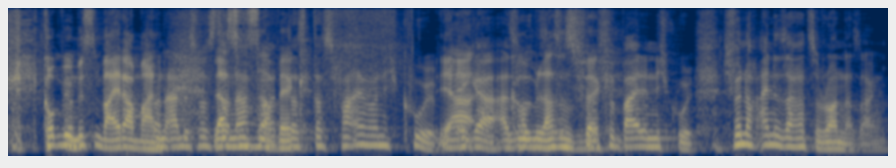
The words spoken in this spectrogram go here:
Komm, wir müssen weiter, Mann. Und alles, was lass danach da war, weg. Das, das war einfach nicht cool. Ja, Egal, also komm, lass uns weg. für beide nicht cool. Ich will noch eine Sache zu Ronda sagen.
